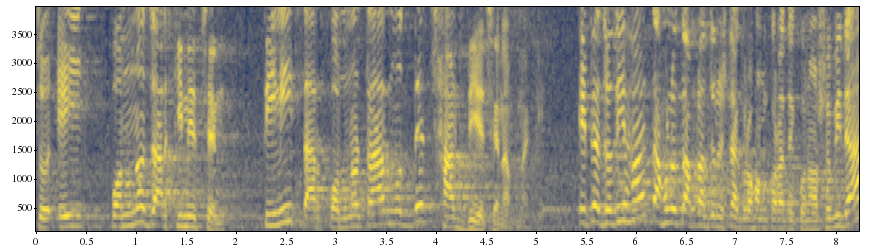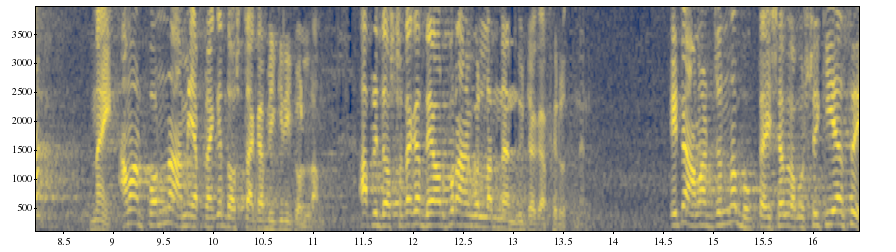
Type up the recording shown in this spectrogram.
তো এই পণ্য যার কিনেছেন, তিনি তার পণ্যটার মধ্যে ছাড় দিয়েছেন আপনাকে। এটা যদি হয়, তাহলে তো আপনার জন্য সেটা গ্রহণ করাতে কোনো অসুবিধা নাই। আমার পণ্য, আমি আপনাকে দশ টাকা বিক্রি করলাম। আপনি দশটা টাকা দেওয়ার পর আমি বললাম, নেন, দুই টাকা ফেরত নেন। এটা আমার জন্য ভোক্তা হিসাবে অবশ্যই কি আছে?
